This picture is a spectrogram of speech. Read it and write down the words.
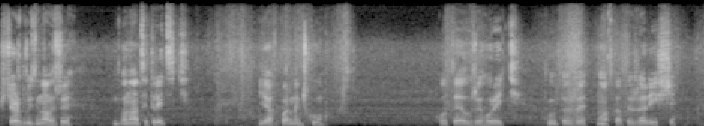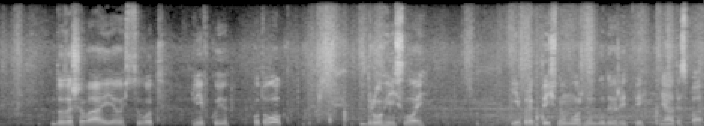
Що ж, друзі, у нас вже 12.30. Я в парничку. Котел вже горить. Тут вже, можна сказати, жаріще. Дозашиваю я ось цю от плівкою потолок, другий слой. І практично можна буде вже йти лягати спати.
